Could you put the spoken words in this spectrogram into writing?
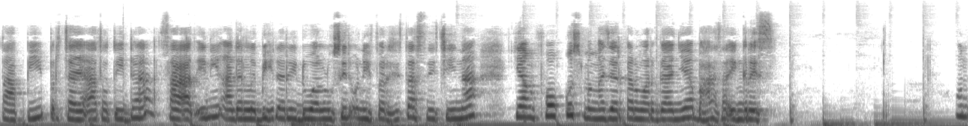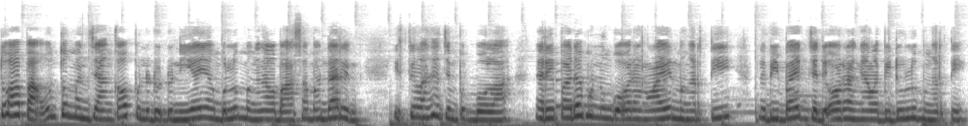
Tapi, percaya atau tidak, saat ini ada lebih dari dua lusin universitas di Cina yang fokus mengajarkan warganya bahasa Inggris. Untuk apa? Untuk menjangkau penduduk dunia yang belum mengenal bahasa Mandarin. Istilahnya jemput bola. Daripada menunggu orang lain mengerti, lebih baik jadi orang yang lebih dulu mengerti.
